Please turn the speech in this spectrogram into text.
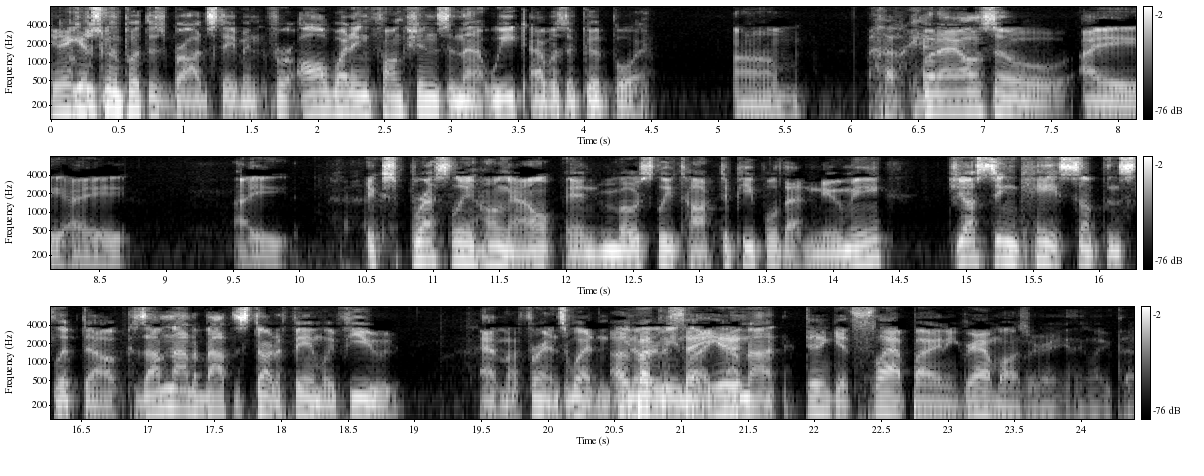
I'm get just gonna put this broad statement for all wedding functions in that week. I was a good boy. Um, okay. but I also I I I expressly hung out and mostly talked to people that knew me just in case something slipped out because I'm not about to start a family feud at my friend's wedding. I was you know about what I to mean? say, like you- I'm not didn't get slapped by any grandmas or anything like that,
